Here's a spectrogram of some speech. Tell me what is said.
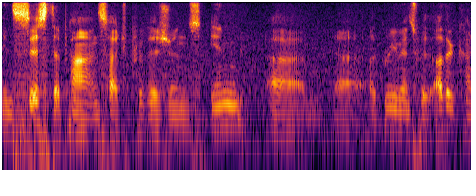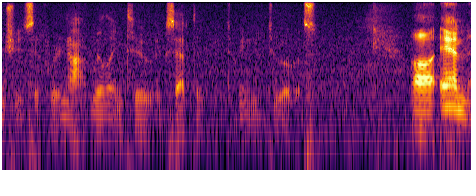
insist upon such provisions in uh, uh, agreements with other countries if we're not willing to accept it between the two of us. Uh, and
